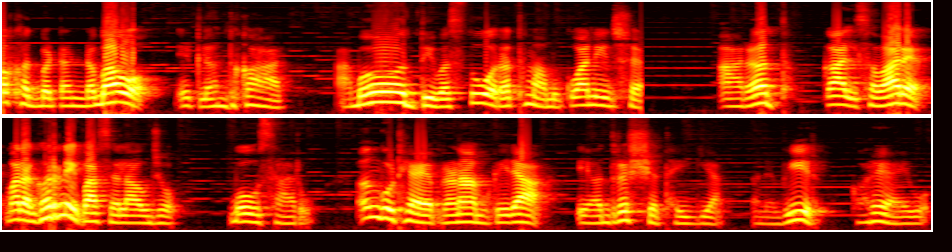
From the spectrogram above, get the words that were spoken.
વખત બટન દબાવો એટલે અંધકાર. આ બધી વસ્તુઓ રથમાં મૂકવાની છે. આ રથ કાલ સવારે મારા ઘરની પાસે લાવજો. બહુ સારું. અંગૂઠિયાએ પ્રણામ કર્યા. એ અદૃશ્ય થઈ ગયા અને વીર ઘરે આવ્યો.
